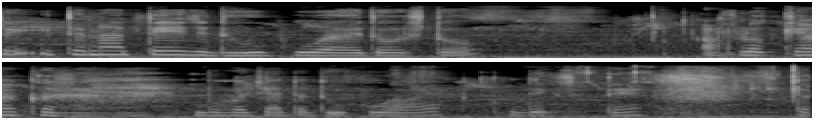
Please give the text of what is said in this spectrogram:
तो इतना तेज़ धूप हुआ है दोस्तों। आप लोग क्या कर रहे हैं? बहुत ज़्यादा धूप हुआ है, देख सकते हैं। तो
